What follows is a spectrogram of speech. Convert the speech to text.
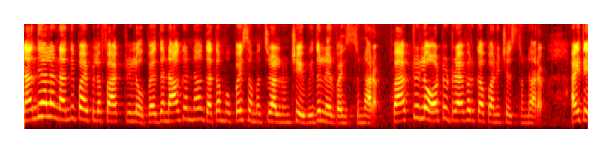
నంద్యాల నంది పైపుల ఫ్యాక్టరీలో పెద్ద నాగన్న గత ముప్పై సంవత్సరాల నుంచి విధులు నిర్వహిస్తున్నారు. ఫ్యాక్టరీలో ఆటో డ్రైవర్గా పనిచేస్తున్నారు. అయితే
